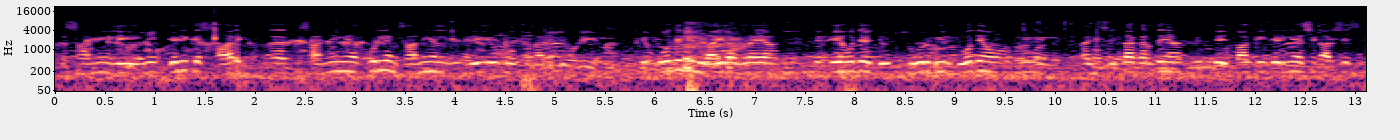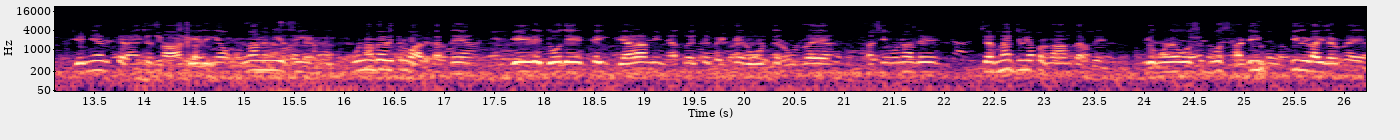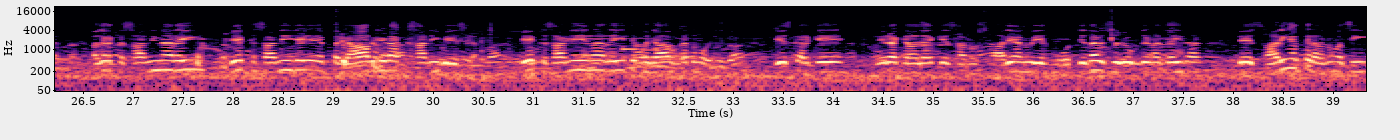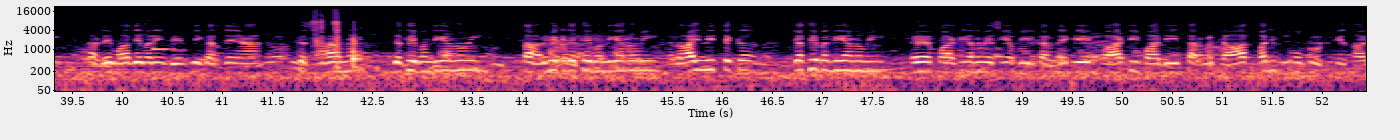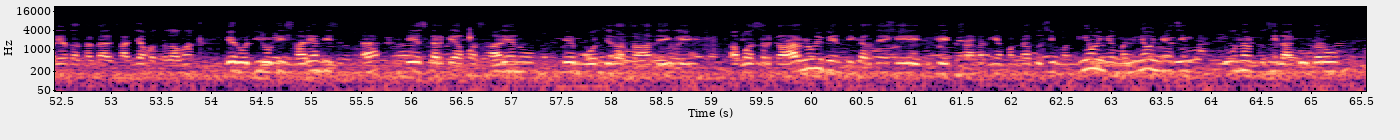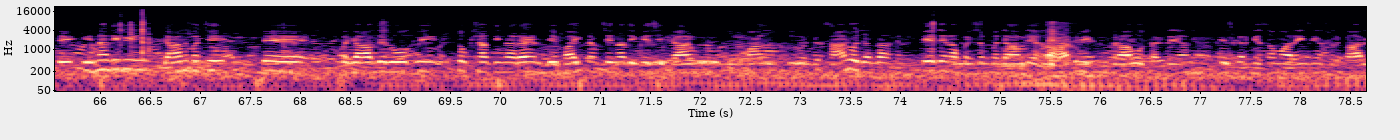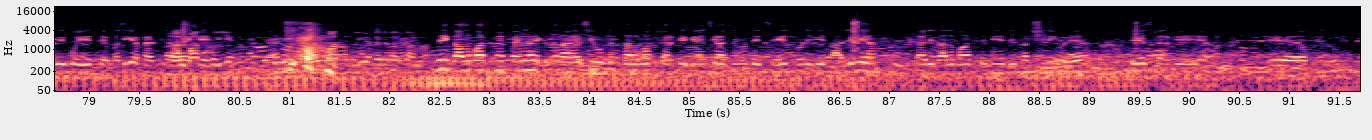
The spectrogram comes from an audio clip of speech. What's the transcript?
ਕਿਸਾਨੀ ਲਈ ਜਿਹੜੀ ਕਿ ਸਾਰੇ ਅਹ, ਕਿਸਾਨੀ ਹੈ ਪੂਰੀ ਇਨਸਾਨੀਅਤ ਲਈ ਉਹ ਕਿਸਾਨੀ ਜ਼ਰੂਰੀ ਹੈ ਕਿ ਉਹਦੇ ਲਈ ਲੜਾਈ ਲੜ ਰਹੇ ਆ ਤੇ ਇਹੋ ਜਿਹੇ ਜੋ ਸੂਰਬੀਰ ਯੋਧਿਆਂ ਨੂੰ ਅਸੀਂ ਸਿੱਧਾ ਕਰਦੇ ਹਾਂ ਤੇ ਬਾਕੀ ਜਿਹੜੀਆਂ ਸੰਘਰਸ਼ ਜਿਹੜੀਆਂ ਵੀ ਧਿਰਾਂ 'ਚ ਸਾਥ ਦੇ ਰਹੀਆਂ ਉਹਨਾਂ ਨੂੰ ਵੀ ਅਸੀਂ ਉਹਨਾਂ ਦਾ ਵੀ ਧੰਨਵਾਦ ਕਰਦੇ ਹਾਂ। ਇਹ ਜਿਹੜੇ ਯੋਧੇ ਕਈ 11 ਮਹੀਨਿਆਂ ਤੋਂ ਇੱਥੇ ਬੈਠੇ ਰੋਡ ਤੇ ਰੁਲ ਰਹੇ ਆ ਅਸੀਂ ਉਹਨਾਂ ਦੇ ਚਰਨਾਂ 'ਚ ਵੀ ਪ੍ਰਣਾਮ ਕਰਦੇ ਹਾਂ। ਕਿ ਹੁਣ ਉਹ ਸਾਡੀ ਹੋਂਦ ਦੀ ਲੜਾਈ ਲੜ ਰਹੇ ਆ। ਅਗਰ ਕਿਸਾਨੀ ਨਾ ਰਹੀ, ਇਹ ਕਿਸਾਨੀ ਜਿਹੜੇ ਪੰਜਾਬ ਜਿਹੜਾ ਕਿਸਾਨੀ ਬੇਸ ਆ, ਇਹ ਕਿਸਾਨੀ ਨਾ ਰਹੀ ਤੇ ਪੰਜਾਬ ਖਤਮ ਹੋ ਜਾਊਗਾ। ਇਸ ਕਰਕੇ ਮੇਰਾ ਖਿਆਲ ਹੈ ਕਿ ਸਾਨੂੰ ਸਾਰਿਆਂ ਨੂੰ ਇਸ ਮੋਰਚੇ ਦਾ ਵੀ ਸਹਿਯੋਗ ਦੇਣਾ ਚਾਹੀਦਾ ਤੇ ਸਾਰੀਆਂ ਧਿਰਾਂ ਨੂੰ ਅਸੀਂ ਤੁਹਾਡੇ ਮਾਧਿਅਮ ਰਾਹੀਂ ਬੇਨਤੀ ਕਰਦੇ ਹਾਂ, ਕਿਸਾਨ ਜਥੇਬੰਦੀਆਂ ਨੂੰ ਵੀ, ਧਾਰਮਿਕ ਜਥੇਬੰਦੀਆਂ ਨੂੰ ਵੀ, ਰਾਜਨੀਤਿਕ ਜਥੇਬੰਦੀਆਂ ਨੂੰ ਵੀ ਪਾਰਟੀਆਂ ਨੂੰ ਵੀ ਅਸੀਂ ਅਪੀਲ ਕਰਦੇ ਹਾਂ ਕਿ ਪਾਰਟੀ ਬਾਜੀ, ਧਰਮ ਜਾਤ ਮਜਬ ਤੋਂ ਉੱਪਰ ਉੱਠ ਕੇ ਸਾਰਿਆਂ ਦਾ ਸਾਡਾ ਸਾਂਝਾ ਮਸਲਾ ਵਾ। ਇਹ ਰੋਜੀ ਰੋਟੀ ਸਾਰਿਆਂ ਦੀ ਹੈ, ਇਸ ਕਰਕੇ ਆਪਾਂ ਸਾਰਿਆਂ ਨੂੰ ਇਹ ਮੋਰਚੇ ਦਾ ਸਾਥ ਦੇ ਕੇ ਆਪਾਂ ਸਰਕਾਰ ਨੂੰ ਵੀ ਬੇਨਤੀ ਕਰਦੇ ਹਾਂ ਕਿ ਇਹ ਕਿਸਾਨਾਂ ਦੀਆਂ ਮੰਗਾਂ ਤੁਸੀਂ ਮੰਗੀਆਂ ਹੋਈਆਂ, ਮੰਨੀਆਂ ਹੋਈਆਂ ਸੀ ਉਹਨਾਂ ਨੂੰ ਤੁਸੀਂ ਲਾਗੂ ਕਰੋ ਤੇ ਇਹਨਾਂ ਦੀ ਵੀ ਜਾਨ ਬਚੇ ਤੇ ਪੰਜਾਬ ਦੇ ਲੋਕ ਵੀ ਸੁੱਖ ਸ਼ਾਂਤੀ ਨਾਲ ਰਹਿਣ ਜੇ ਬਾਈ ਚਾਂਸ ਇਹਨਾਂ ਦੀ ਕਿਸੇ ਜਾਨ ਮਾਲ ਕੋਈ ਨੁਕਸਾਨ ਹੋ ਜਾਂਦਾ ਇਹਦੇ ਨਾਲ ਪੱਛਮ ਪੰਜਾਬ ਦੇ ਹਾਲਾਤ ਵੀ ਖਰਾਬ ਹੋ ਸਕਦੇ ਆ। ਇਸ ਕਰਕੇ ਸਮਾਂ ਰਹਿੰਦੇ ਆ ਸਰਕਾਰ ਵੀ ਕੋਈ ਇੱਥੇ ਵਧੀਆ ਫੈਸਲਾ ਲੈ ਕੇ ਗੱਲਬਾਤ ਹੋਈ ਹੈ ਸਾਹਿਬ ਨਹੀਂ ਗੱਲਬਾਤ ਮੈਂ ਪਹਿਲਾਂ ਇੱਕ ਦਿਨ ਆਇਆ ਸੀ ਉਹ ਦਿਨ ਗੱਲਬਾਤ ਕਰਕੇ ਗਏ ਸੀ। ਅੱਜ ਉਹਨਾਂ ਦੀ ਸਿਹਤ ਥੋੜੀ ਜਿਹੀ ਨਾਜ਼ੁਕ ਆ। ਅੱਜ ਗੱਲਬਾਤ ਤੇ ਨਹੀਂ ਅਜੇ ਦਰਸ਼ਨ ਹੀ ਹੋਏ ਆ। ਤੇ ਇਸ ਕਰਕੇ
